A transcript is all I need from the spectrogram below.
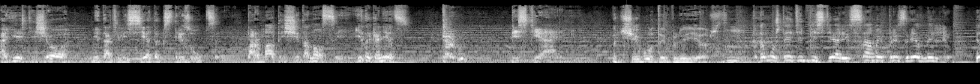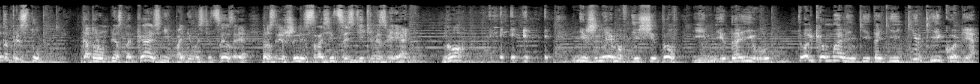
А есть еще метатели сеток с трезубцами, парматы щитоносцы и, наконец, бестиарии. Почему ты плюешься? М, Потому что эти бестиарии самый презренный люд. Это преступники, которым вместо казни, по милости Цезаря, разрешили сразиться с дикими зверями. Но ни шлемов, ни щитов им не дают. Только маленькие такие кирки и копья,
